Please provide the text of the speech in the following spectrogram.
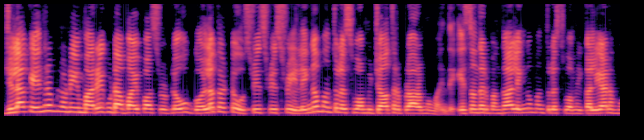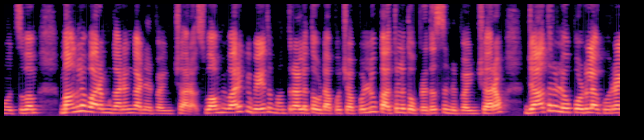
జిల్లా కేంద్రంలోని మర్రిగూడ బైపాస్ రోడ్లో గొల్లగట్టు శ్రీ శ్రీ శ్రీ లింగమంతుల స్వామి జాతర ప్రారంభమైంది. ఈ సందర్భంగా లింగమంతుల స్వామి కళ్యాణ మహోత్సవం మంగళవారం ఘనంగా నిర్వహించారు. స్వామి వారికి వేద మంత్రాలతో డప్పు చప్పుళ్ళు కత్తులతో ప్రదర్శన నిర్వహించారు. జాతరలో పొడుల గొర్రె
